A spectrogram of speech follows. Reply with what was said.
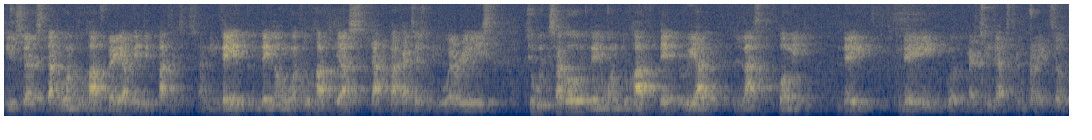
users that want to have very updated packages. I mean, they, they don't want to have just that packages which were released two weeks ago. They want to have the real last commit they, they got merged in the upstream project. So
